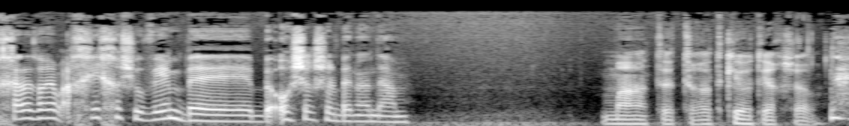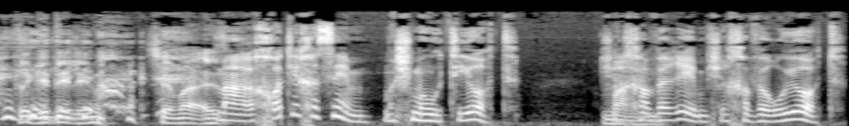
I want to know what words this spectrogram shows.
אחד הדברים הכי חשובים ב... באושר של בן אדם. מה, ת- תרתקי אותי עכשיו. תגידי לי. מה, שמה, איזה- מערכות יחסים משמעותיות, של מה? חברים, של חברויות.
